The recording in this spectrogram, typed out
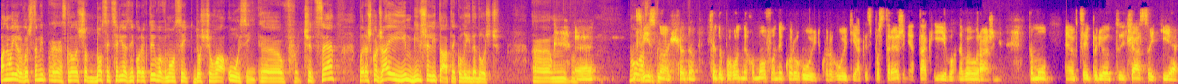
Пане майоре, ви ж самі е, сказали, що досить серйозні корективи вносить дощова осінь. Чи це перешкоджає їм більше літати, коли йде дощ? Ем, Е, ну, Звісно, щодо щодо погодних умов вони коригують, коригують як і спостереження, так і вогневе ураження. Тому е, в цей період часу є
